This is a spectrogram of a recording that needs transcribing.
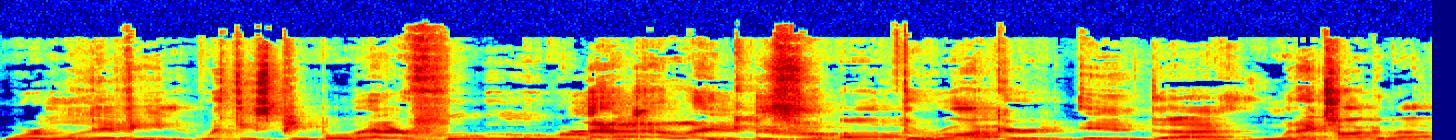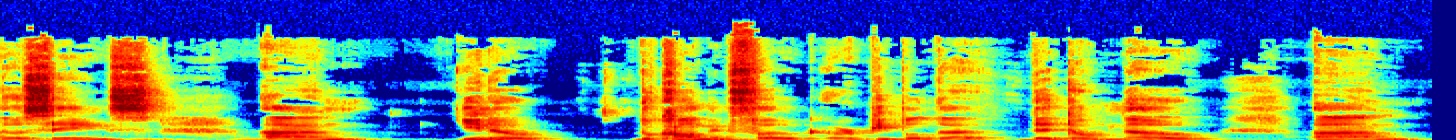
were living with these people that are like off the rocker. And uh, when I talk about those things, um, you know, the common folk or people that that don't know, um,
